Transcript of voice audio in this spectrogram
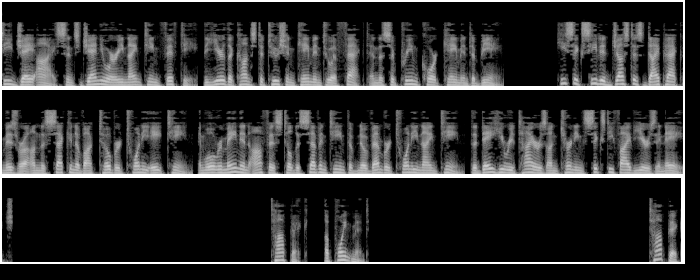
CJI since January 1950, the year the Constitution came into effect and the Supreme Court came into being. He succeeded Justice Dipak Misra on 2 October 2018, and will remain in office till 17 November 2019, the day he retires on turning 65 years in age. Appointment. Topic:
